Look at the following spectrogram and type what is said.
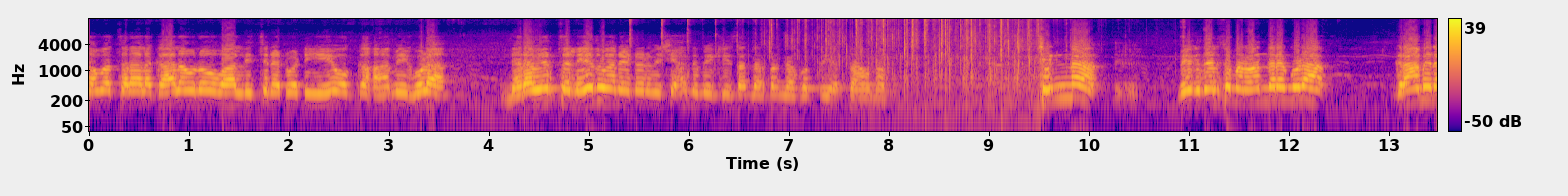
సంవత్సరాల కాలంలో వాళ్ళు ఇచ్చినటువంటి ఏ ఒక్క హామీ కూడా నెరవేర్చలేదు అనేటువంటి విషయాన్ని మీకు ఈ సందర్భంగా గుర్తు చేస్తా ఉన్నాం. చిన్న మీకు తెలుసు మనం అందరం కూడా గ్రామీణ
